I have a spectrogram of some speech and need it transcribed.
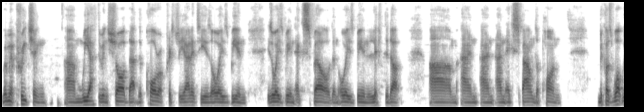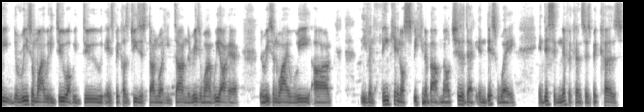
when we're preaching um, we have to ensure that the core of christianity is always being is always being expelled and always being lifted up um, and and and expound upon. Because what we the reason why we do what we do is because jesus done what he done. The reason why we are here the reason why we are even thinking or speaking about melchizedek in this way in this significance is because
